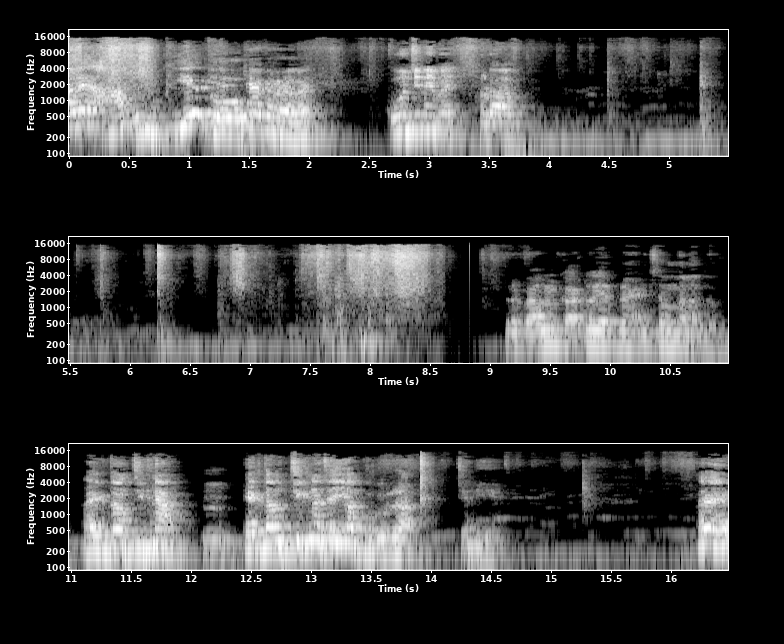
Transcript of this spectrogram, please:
अरे आप रुकिए तो। क्या कर रहा है भाई? कुछ नहीं भाई थोड़ा आप बालों काटो या पूरा हैंडसम बना दो। एकदम चिकना। हम्म। एकदम चिकना चाहिए आपको गुर्रा। चलिए। अरे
